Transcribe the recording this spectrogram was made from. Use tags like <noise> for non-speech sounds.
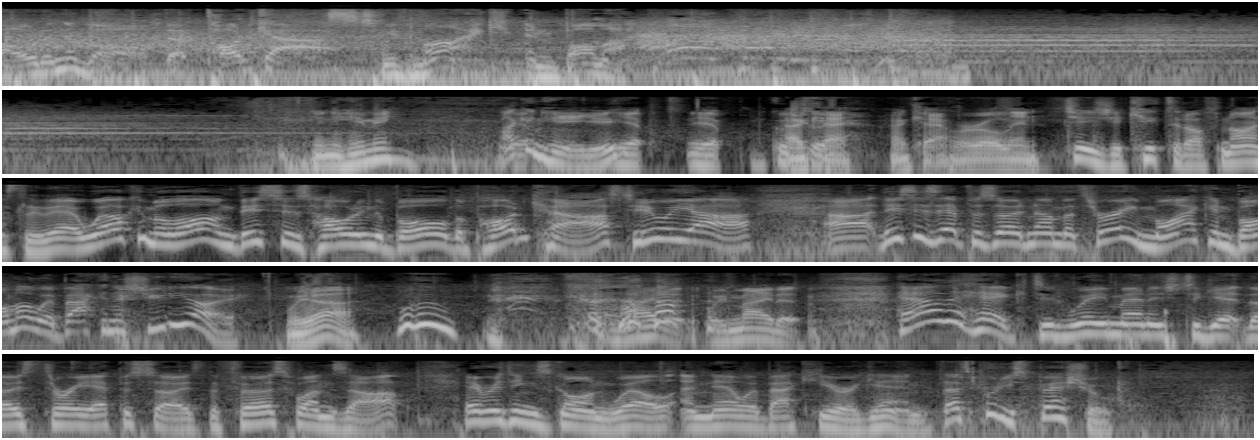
Holding the Ball, the podcast with Mike and Bomber. Can you hear me? I can hear you. Yep, yep. Good Okay, okay, we're all in. Geez, you kicked it off nicely there. Welcome along. This is Holding the Ball, the podcast. Here we are. Uh, this is episode number three. Mike and Bomber, we're back in the studio. We are. We made it. We made it. How the heck did we manage to get those three episodes? The first one's up, everything's gone well, and now we're back here again. That's pretty special.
